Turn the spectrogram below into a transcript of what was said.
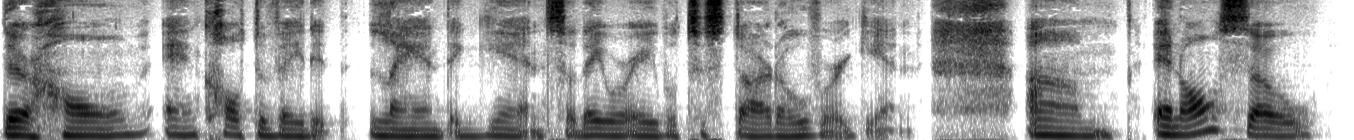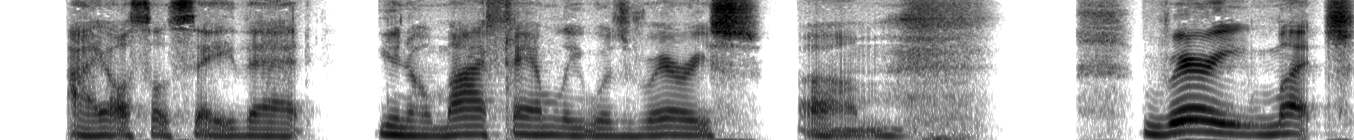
their home and cultivated land again. So they were able to start over again. Um, and also, I also say that you know, my family was very, um, very much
